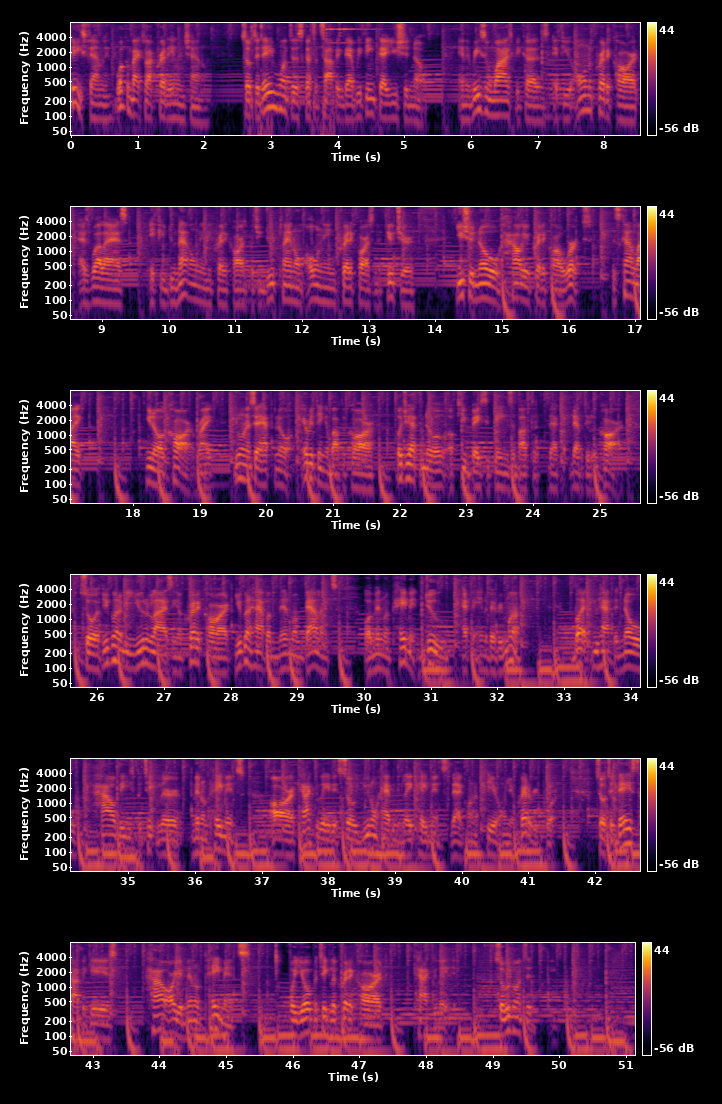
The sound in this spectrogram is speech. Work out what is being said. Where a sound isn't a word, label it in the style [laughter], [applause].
Peace family, welcome back to our credit healing channel. So today we want to discuss a topic that we think that you should know. And the reason why is because if you own a credit card as well as if you do not own any credit cards but you do plan on owning credit cards in the future, you should know how your credit card works. It's kind of like, you know, a car, right? You don't necessarily have to know everything about the car, but you have to know a few basic things about the, that, that particular car. So if you're going to be utilizing a credit card, you're going to have a minimum balance or minimum payment due at the end of every month. But you have to know how these particular minimum payments are calculated so you don't have any late payments that are going to appear on your credit report. So today's topic is how are your minimum payments for your particular credit card calculated? So we're going to,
